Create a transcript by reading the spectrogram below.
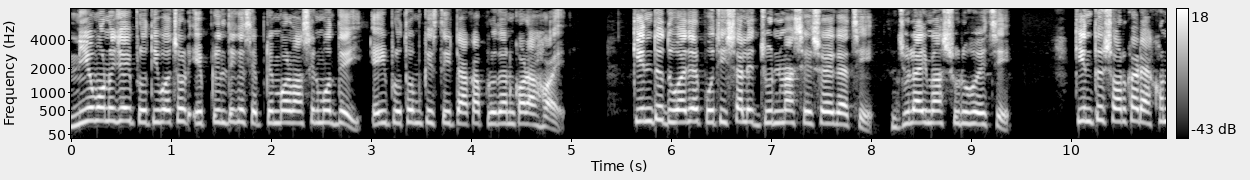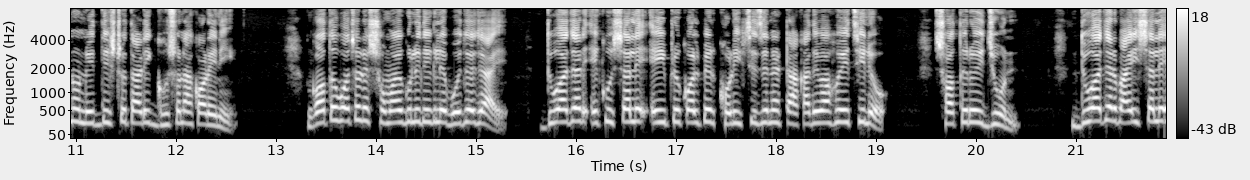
নিয়ম অনুযায়ী প্রতি বছর এপ্রিল থেকে সেপ্টেম্বর মাসের মধ্যেই এই প্রথম কিস্তির টাকা প্রদান করা হয়। কিন্তু দু হাজার পঁচিশ সালের জুন মাস শেষ হয়ে গেছে, জুলাই মাস শুরু হয়েছে। কিন্তু সরকার এখনও নির্দিষ্ট তারিখ ঘোষণা করেনি। গত বছরের সময়গুলি দেখলে বোঝা যায় দু একুশ সালে এই প্রকল্পের খরিফ সিজনে টাকা দেওয়া হয়েছিল সতেরোই জুন। দু হাজার বাইশ সালে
